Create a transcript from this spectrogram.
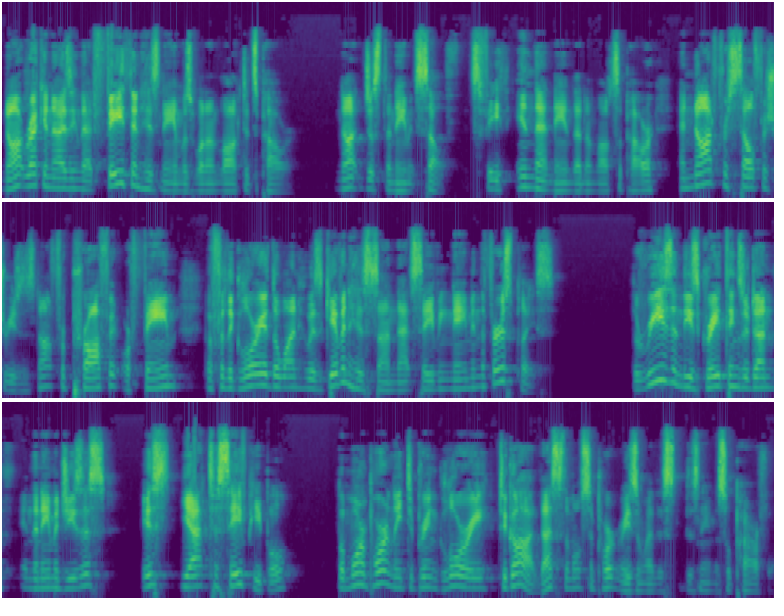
not recognizing that faith in his name was what unlocked its power not just the name itself. It's faith in that name that unlocks the power, and not for selfish reasons, not for profit or fame, but for the glory of the one who has given his son that saving name in the first place. The reason these great things are done in the name of Jesus is, yeah, to save people, but more importantly, to bring glory to God. That's the most important reason why this, this name is so powerful.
